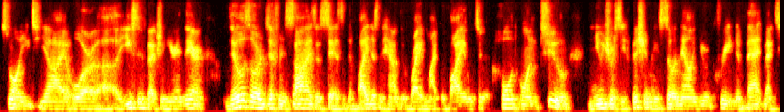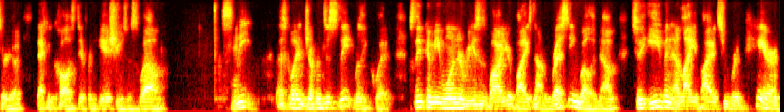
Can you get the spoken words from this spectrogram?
small UTI or a yeast infection here and there. Those are different signs that says that the body doesn't have the right microbiome to hold on to nutrients efficiently. So now you're creating a bad bacteria that can cause different issues as well. Sleep let's go ahead and jump into sleep really quick. Sleep can be one of the reasons why your body's not resting well enough to even allow your body to repair,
